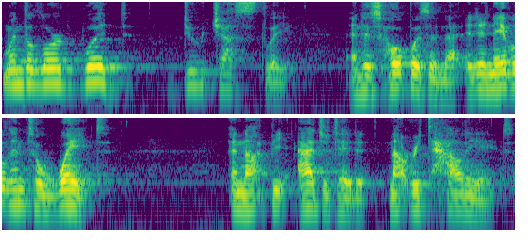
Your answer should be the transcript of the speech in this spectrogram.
when the Lord would do justly. And his hope was in that. It enabled him to wait and not be agitated, not retaliate.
